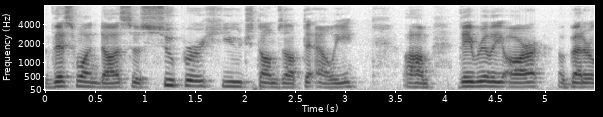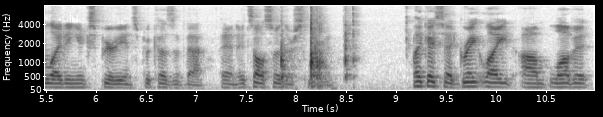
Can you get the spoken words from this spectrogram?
This one does, so super huge thumbs up to LE. Um, they really are a better lighting experience because of that, and it's also their slogan. Like I said, great light, um, love it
